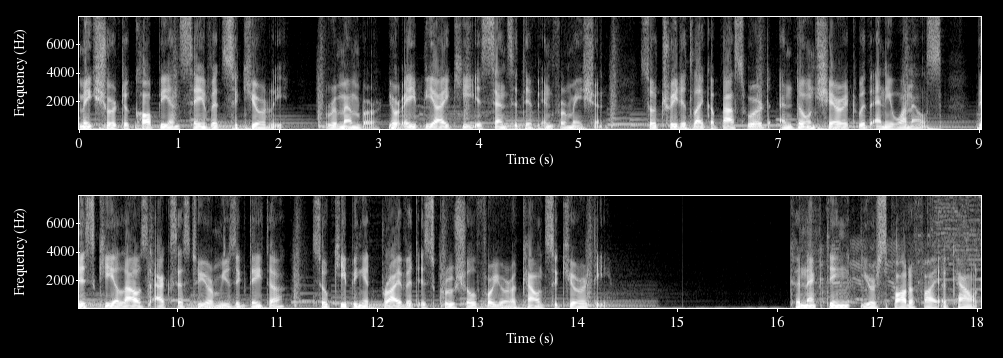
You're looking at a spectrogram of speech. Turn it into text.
Make sure to copy and save it securely. Remember, your API key is sensitive information, so treat it like a password and don't share it with anyone else. This key allows access to your music data, so keeping it private is crucial for your account security. Connecting your Spotify account.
